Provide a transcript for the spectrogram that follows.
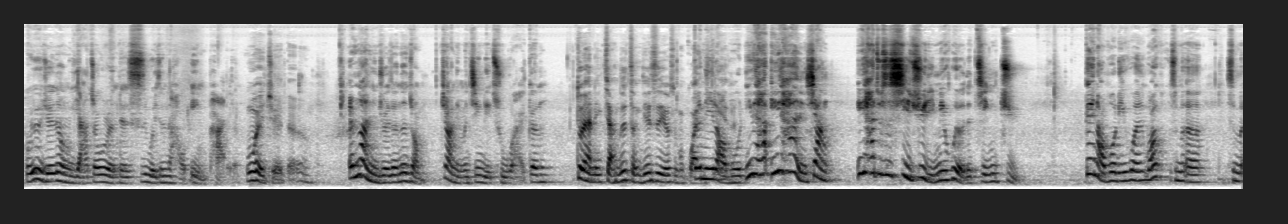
我也觉得那种亚洲人的思维真的好硬派啊。我也觉得，哎，那你觉得那种叫你们经理出来跟对啊，你讲这整件事有什么关系？跟你老婆，因为他因为他很像，因为他就是戏剧里面会有的京剧。跟你老婆离婚，我要什么呃什么，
